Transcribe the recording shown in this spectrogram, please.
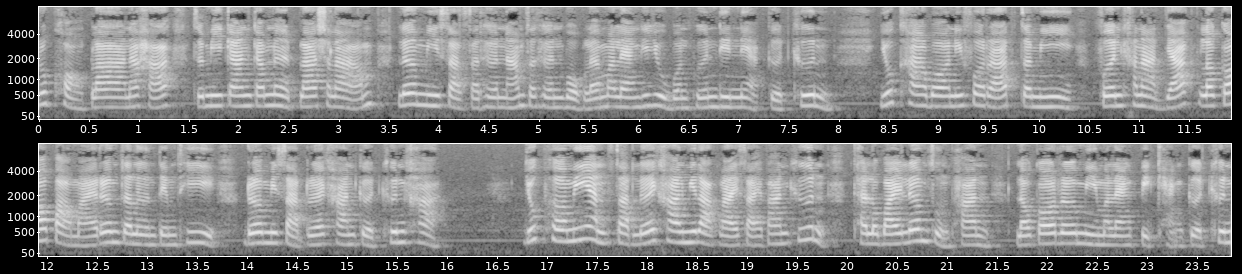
ยุคของปลานะคะ จะมีการกำเนิดปลาฉลาม เริ่มมีสัตว์สะเทินน้ำสะเทินบก และแมลงที่อยู่บนพื้นดินเนี่ยเกิดขึ้น ยุคคาร์บอนิฟอรัสจะมีเฟิร์นขนาดยักษ์ แล้วก็ป่าไม้เริ่มเจริญเต็มที่ เริ่มมีสัตว์เลื้อยคลานเกิดขึ้นค่ะยุคเพอร์เมียน สัตว์เลื้อยคลานมีหลากหลายสายพันธุ์ขึ้น ไทโลไบต์เริ่มสูญพันธุ์ แล้วก็เริ่มมีแมลงปีกแข็งเกิดขึ้น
